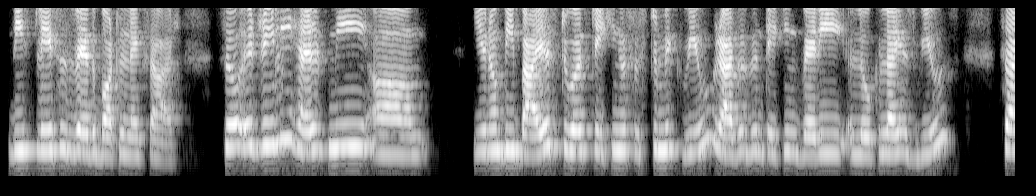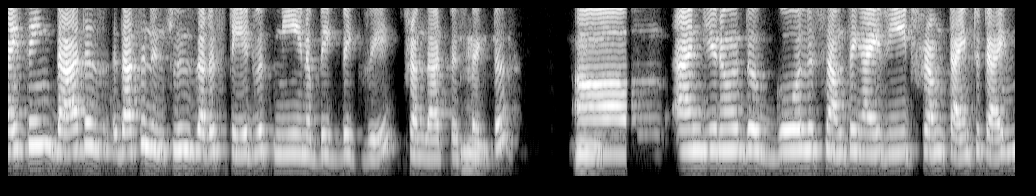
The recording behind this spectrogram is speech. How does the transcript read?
these places where the bottlenecks are so it really helped me um, you know be biased towards taking a systemic view rather than taking very localized views so i think that is that's an influence that has stayed with me in a big big way from that hmm. perspective mm. um, and you know the goal is something i read from time to time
